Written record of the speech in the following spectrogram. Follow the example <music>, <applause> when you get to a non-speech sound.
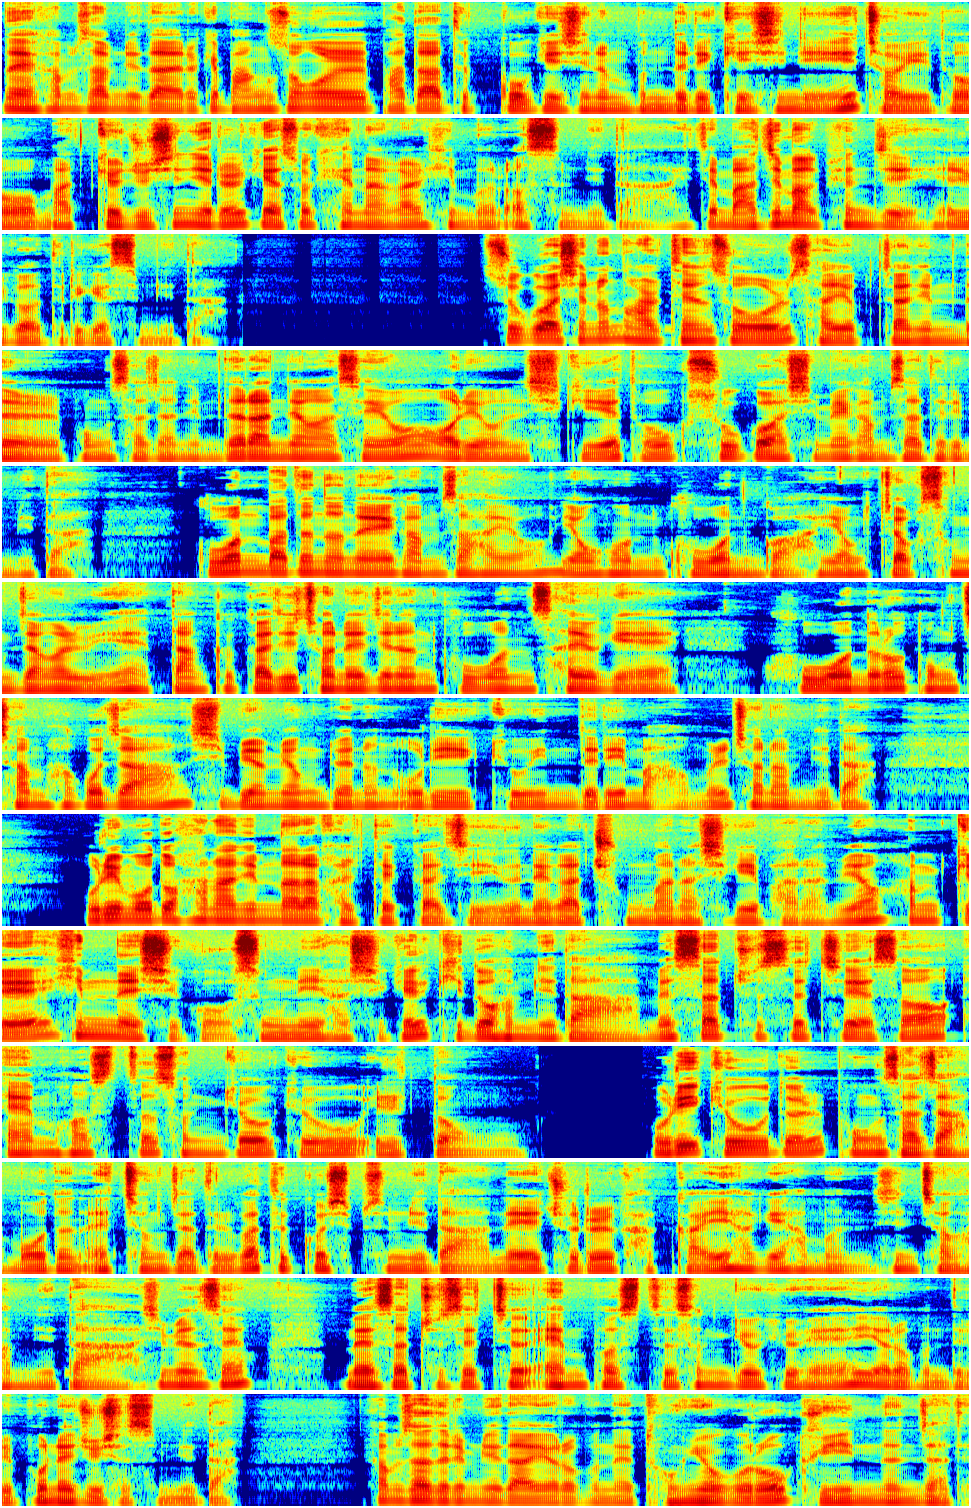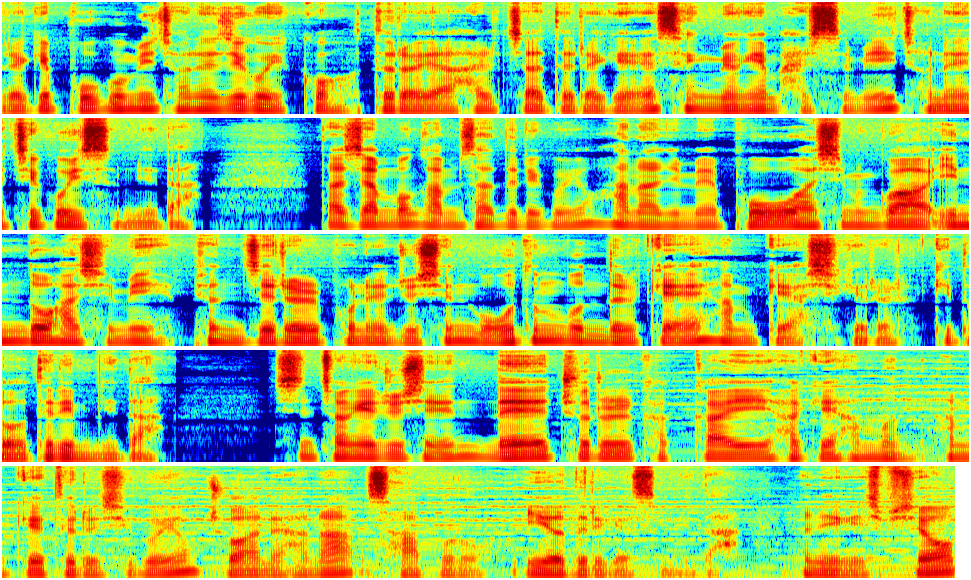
네, 감사합니다. 이렇게 방송을 받아 듣고 계시는 분들이 계시니 저희도 맡겨주신 일을 계속 해나갈 힘을 얻습니다. 이제 마지막 편지 읽어드리겠습니다. 수고하시는 할텐소울 사역자님들, 봉사자님들 안녕하세요. 어려운 시기에 더욱 수고하심에 감사드립니다. 구원받은 은혜에 감사하여 영혼 구원과 영적 성장을 위해 땅끝까지 전해지는 구원 사역에 후원으로 동참하고자 10여 명 되는 우리 교인들이 마음을 전합니다. 우리 모두 하나님 나라 갈 때까지 은혜가 충만하시기 바라며 함께 힘내시고 승리하시길 기도합니다. 메사추세츠에서 엠허스트 선교 교우 일동 우리 교우들, 봉사자, 모든 애청자들과 듣고 싶습니다. 내 주를 가까이 하게 함은 신청합니다. 하시면서요. 메사추세츠 엠퍼스트 선교교회 여러분들이 보내주셨습니다. 감사드립니다. 여러분의 동역으로 귀 있는 자들에게 복음이 전해지고 있고 들어야 할 자들에게 생명의 말씀이 전해지고 있습니다. 다시 한번 감사드리고요. 하나님의 보호하심과 인도하심이 편지를 보내주신 모든 분들께 함께 하시기를 기도드립니다. 신청해 주신 내 주를 가까이 하게 함은 함께 들으시고요. 주안의 하나 사부로 이어드리겠습니다. 안녕히 계십시오.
